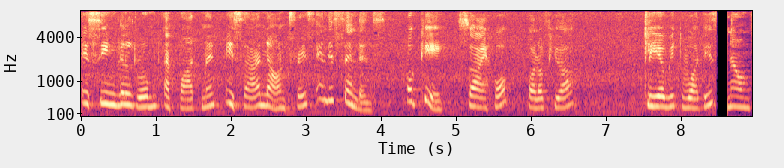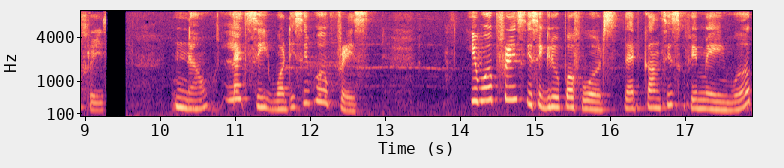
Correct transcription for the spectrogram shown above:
a single roomed apartment is a noun phrase in this sentence. Okay so i hope all of you are clear with what is noun phrase. Now let's see what is a verb phrase. A verb phrase is a group of words that consists of a main verb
